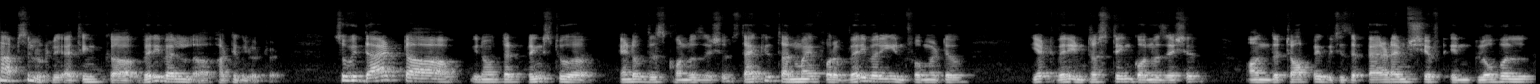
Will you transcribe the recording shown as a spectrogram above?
Absolutely, I think uh, very well uh, articulated. So with that, uh, you know, that brings to a end of this conversation. Thank you, Tanmay, for a very very informative yet very interesting conversation on the topic, which is the paradigm shift in global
